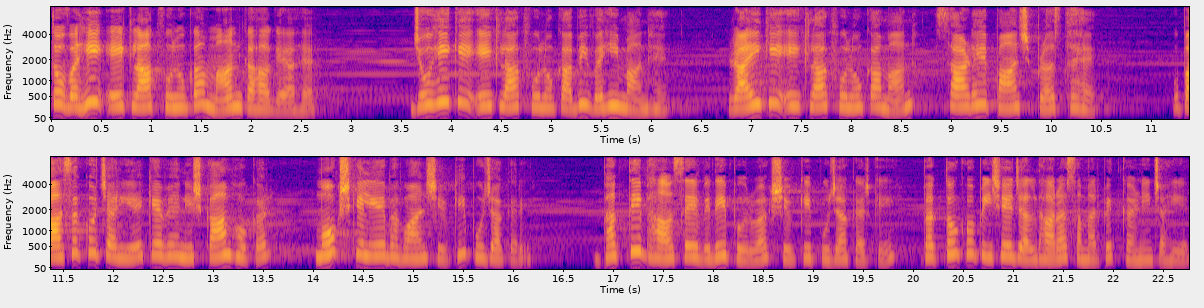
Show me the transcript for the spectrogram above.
तो वही एक लाख फूलों का मान कहा गया है। जूही के एक लाख फूलों का भी वही मान है। राई के एक लाख फूलों का मान साढ़े पाँच प्रस्थ है। उपासक को चाहिए कि वह निष्काम होकर मोक्ष के लिए भगवान शिव की पूजा करे। भक्ति भाव से विधि पूर्वक शिव की पूजा करके भक्तों को पीछे जलधारा समर्पित करनी चाहिए।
